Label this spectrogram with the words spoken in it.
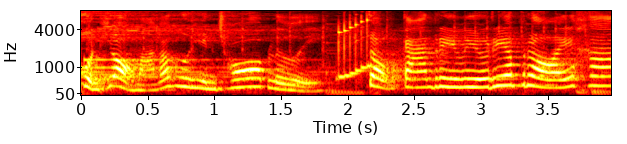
ขนที่ออกมาก็คือเฮนชอบเลย จบการรีวิวเรียบร้อยค่ะ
